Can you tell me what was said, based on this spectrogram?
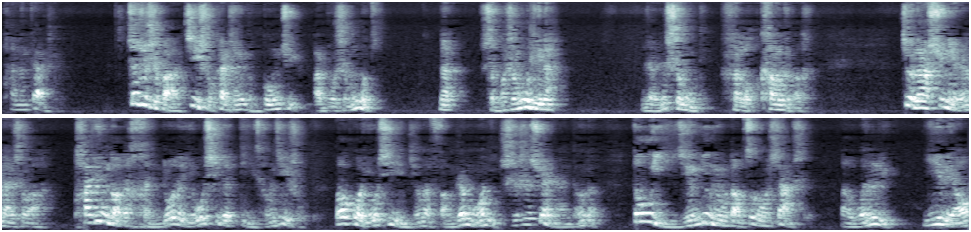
它能干什么？这就是把技术看成一种工具，而不是目的。那什么是目的呢？人是目的，老康德了。就拿虚拟人来说啊。它用到的很多的游戏的底层技术，包括游戏引擎的仿真模拟、实时渲染等等，都已经应用到自动驾驶、呃文旅、医疗、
